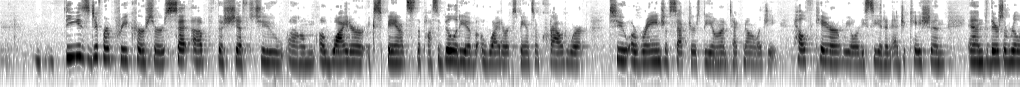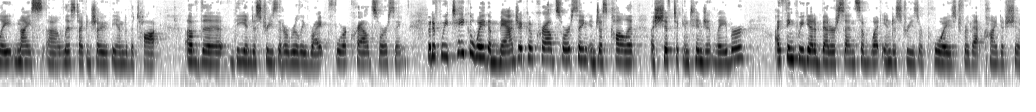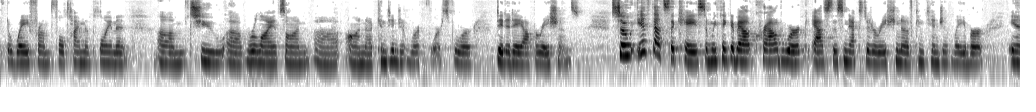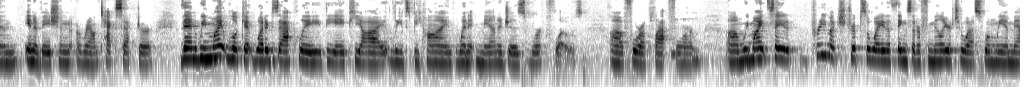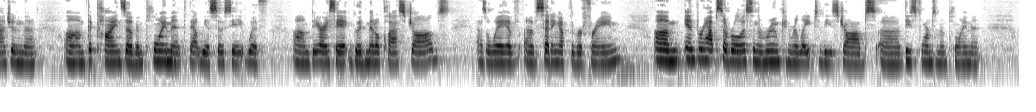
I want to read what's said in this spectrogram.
these different precursors set up the shift to um, a wider expanse, the possibility of a wider expanse of crowd work to a range of sectors beyond technology. Healthcare, we already see it in education, and there's a really nice uh, list I can show you at the end of the talk of the, the industries that are really ripe for crowdsourcing. But if we take away the magic of crowdsourcing and just call it a shift to contingent labor, I think we get a better sense of what industries are poised for that kind of shift away from full-time employment um, to uh, reliance on, uh, on a contingent workforce for day-to-day -day operations. So if that's the case, and we think about crowd work as this next iteration of contingent labor in innovation around tech sector, then we might look at what exactly the API leaves behind when it manages workflows uh, for a platform. Um, we might say it pretty much strips away the things that are familiar to us when we imagine the, um, the kinds of employment that we associate with, um, dare I say it, good middle class jobs as a way of, of setting up the refrain. Um, and perhaps several of us in the room can relate to these jobs, uh, these forms of employment.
